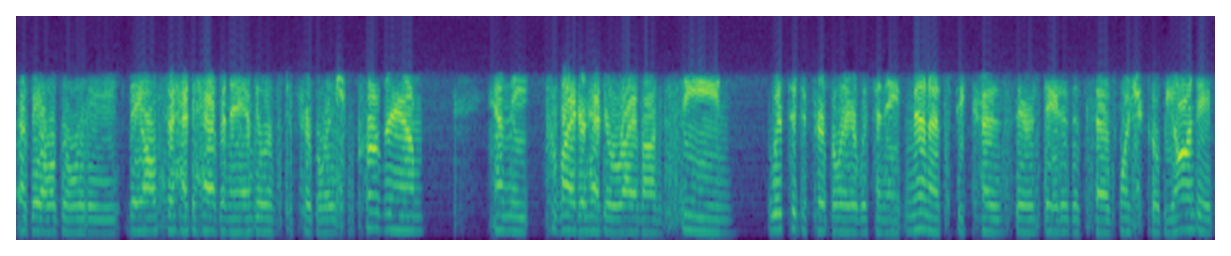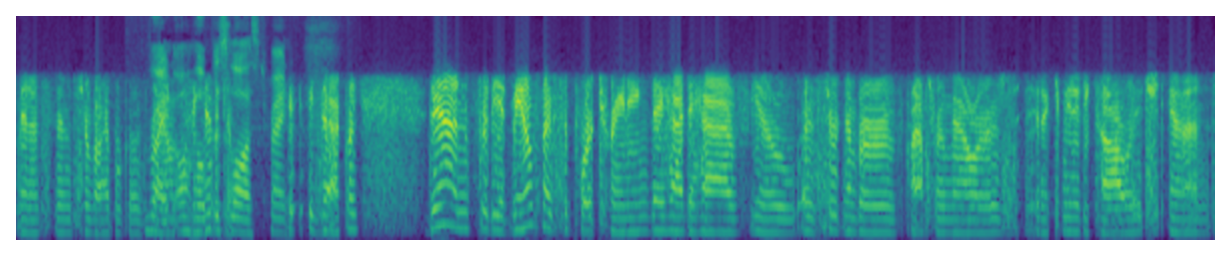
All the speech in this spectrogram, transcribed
availability. They also had to have an ambulance defibrillation program, and the provider had to arrive on scene with the defibrillator within eight minutes because there's data that says once you go beyond eight minutes, then survival goes right, down. Right, all hope is lost. Right. Exactly. Then for the advanced life support training, they had to have, you know, a certain number of classroom hours in a community college, and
